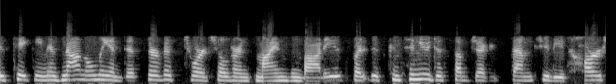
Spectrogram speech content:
is taking is not only a disservice to our children's minds and bodies, but it is continuing to subject them to these harsh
